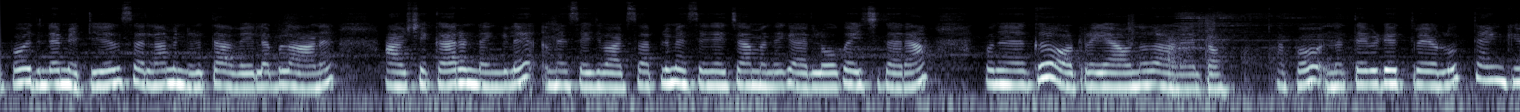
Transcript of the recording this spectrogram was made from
അപ്പോൾ ഇതിന്റെ മെറ്റീരിയൽസ് എല്ലാം എന്റെ അടുത്ത് അവൈലബിൾ ആണ്. ആവശ്യക്കാരുണ്ടെങ്കിൽ മെസ്സേജ് വാട്സാപ്പിൽ മെസ്സേജ് അയച്ചാൽ മതി. കാറ്റലോഗ് അയച്ചു തരാം. അപ്പോൾ നിങ്ങൾക്ക് ഓർഡർ ചെയ്യാവുന്നതാണ് കേട്ടോ. അപ്പോൾ ഇന്നത്തെ വീഡിയോ ഇത്രയേ ഉള്ളൂ. താങ്ക്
